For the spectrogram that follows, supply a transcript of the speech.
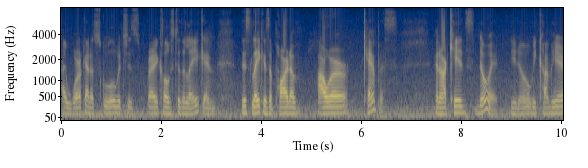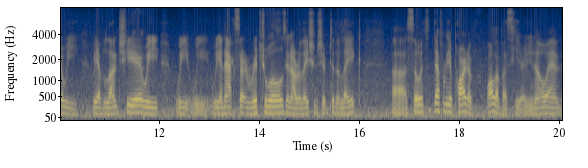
I work at a school which is very close to the lake, and this lake is a part of our campus, and our kids know it. You know, we come here, we we have lunch here, we we we, we enact certain rituals in our relationship to the lake. Uh, so it's definitely a part of all of us here, you know, and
